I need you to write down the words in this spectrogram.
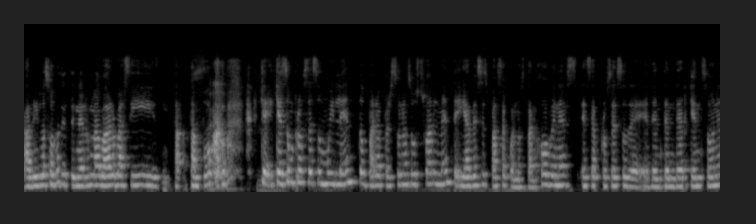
abrir los ojos y tener una barba así tampoco, que, que, es un proceso muy lento para personas usualmente y a veces pasa cuando están jóvenes, ese proceso de, de entender quién son,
